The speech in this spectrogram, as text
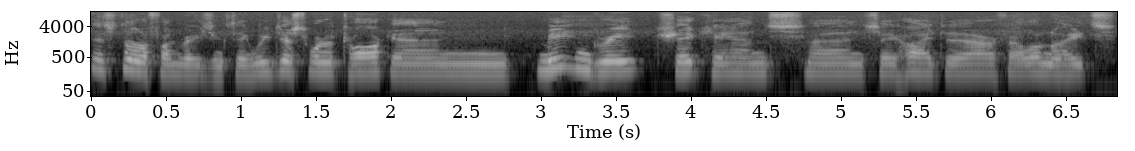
it's not a fundraising thing. We just want to talk and meet and greet, shake hands, and say hi to our fellow knights,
